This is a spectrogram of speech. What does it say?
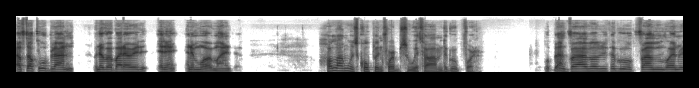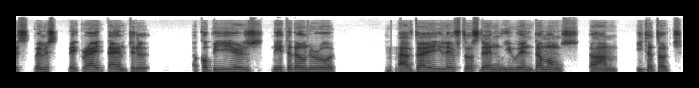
After Copeland, we never bother with any any more managers. How long was Copeland Forbes with um the group for? Copeland Forbes was with the group from when we when we make right time till a couple years later down the road. Mm-hmm. After he left us, then he went amongst um Peter Tosh.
